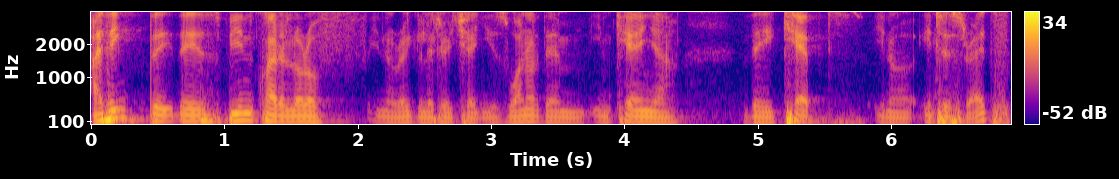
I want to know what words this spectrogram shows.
I think there's been quite a lot of you know, regulatory changes. One of them in Kenya, they kept you know, interest rates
